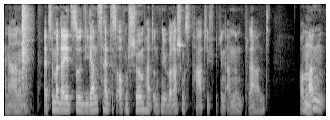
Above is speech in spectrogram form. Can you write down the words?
keine Ahnung, als wenn man da jetzt so die ganze Zeit das auf dem Schirm hat und eine Überraschungsparty für den anderen plant. Oh hm. Mann, hm.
